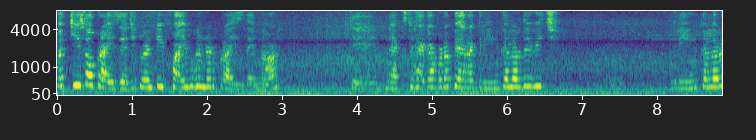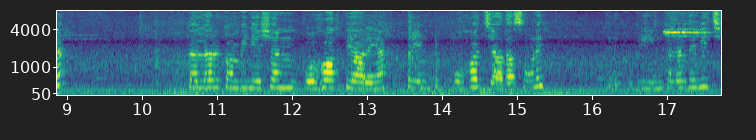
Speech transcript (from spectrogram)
2500 ਪ੍ਰਾਈਸ ਹੈ ਜੀ 2500 ਪ੍ਰਾਈਸ ਦੇ ਨਾਲ। ਤੇ ਨੈਕਸਟ ਹੈਗਾ ਬੜਾ ਪਿਆਰਾ ਗ੍ਰੀਨ ਕਲਰ ਦੇ ਵਿੱਚ। ਗ੍ਰੀਨ ਕਲਰ ਹੈ। ਕਲਰ ਕੰਬੀਨੇਸ਼ਨ ਬਹੁਤ ਪਿਆਰੇ ਆ। ਪ੍ਰਿੰਟ ਬਹੁਤ ਜ਼ਿਆਦਾ ਸੋਹਣੇ। ਇਹ ਦੇਖੋ ਗ੍ਰੀਨ ਕਲਰ ਦੇ ਵਿੱਚ।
